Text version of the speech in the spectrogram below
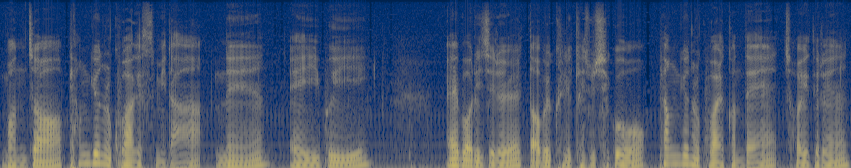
먼저 평균을 구하겠습니다. 는 AV 에버리지를 더블 클릭해 주시고 평균을 구할 건데 저희들은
